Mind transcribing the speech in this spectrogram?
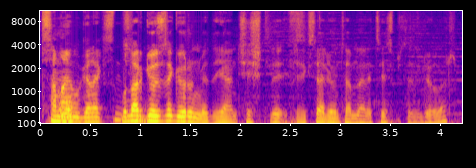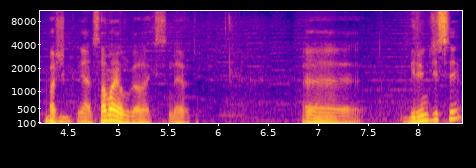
Samanyolu Ama galaksinin Bunlar gözle görünmedi yani çeşitli fiziksel yöntemlerle tespit ediliyorlar. Başka yani Samanyolu galaksisinde evet. Ee, birincisi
